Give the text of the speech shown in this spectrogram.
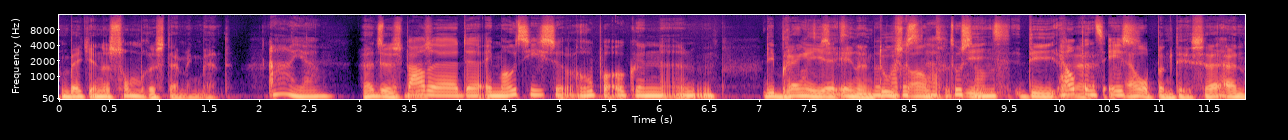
een beetje in een sombere stemming bent. Ah ja. Hè, Dus, bepaalde de emoties roepen ook een, een- die brengen je in Een toestand, sta- toestand. die, die eh, Helpend is. helpend is hè. Ja. En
